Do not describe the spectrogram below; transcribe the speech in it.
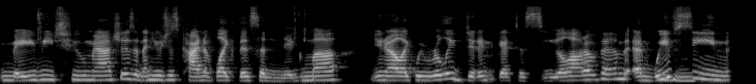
maybe two matches, and then he was just kind of like this enigma. You know, like we really didn't get to see a lot of him, and we've Mhm. seen.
